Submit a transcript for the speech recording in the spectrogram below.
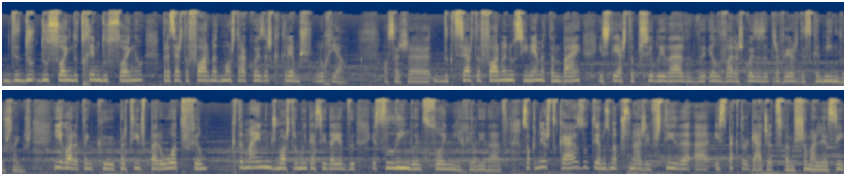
De, do, do sonho, do terreno do sonho, para certa forma demonstrar coisas que queremos no real. Ou seja, de que de certa forma no cinema também existia esta possibilidade de elevar as coisas através desse caminho dos sonhos. E agora tenho que partir para outro filme que também nos mostra muito essa ideia de esse limbo entre sonho e realidade. Só que neste caso temos uma personagem vestida a Inspector Gadget, vamos chamar-lhe assim,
